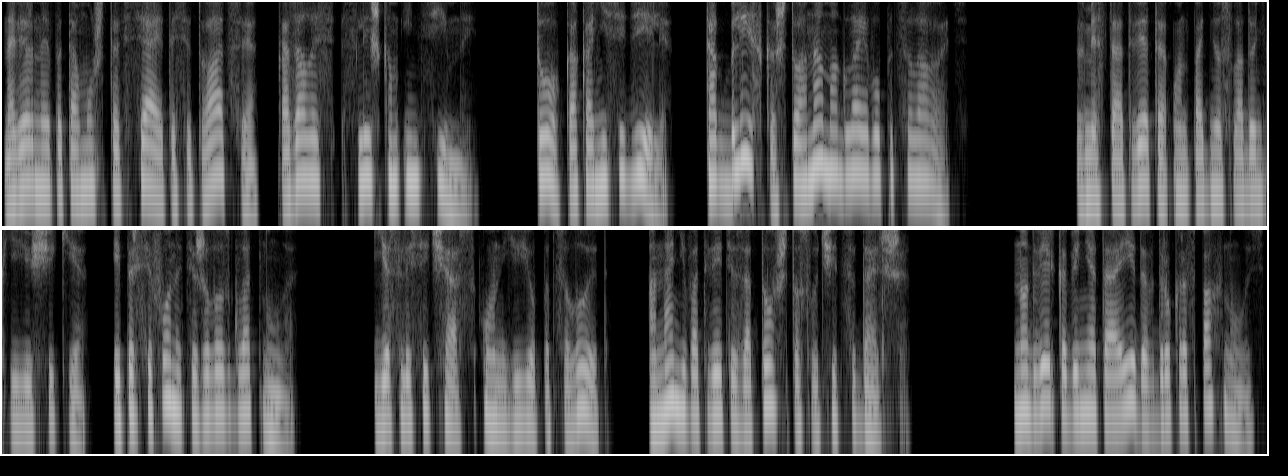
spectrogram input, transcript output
Наверное, потому что вся эта ситуация казалась слишком интимной. То, как они сидели, так близко, что она могла его поцеловать. Вместо ответа он поднес ладонь к ее щеке, и Персефона тяжело сглотнула. Если сейчас он ее поцелует, она не в ответе за то, что случится дальше. Но дверь кабинета Аида вдруг распахнулась,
